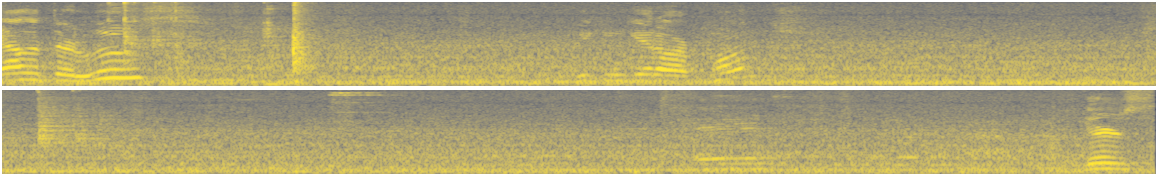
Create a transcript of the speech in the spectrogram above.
Now that they're loose, we can get our punch. And there's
